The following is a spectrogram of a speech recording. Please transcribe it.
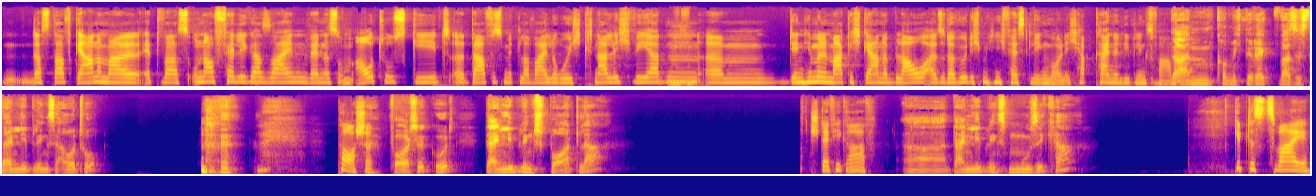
das darf gerne mal etwas unauffälliger sein. Wenn es um Autos geht, äh, darf es mittlerweile ruhig knallig werden. Ähm, den Himmel mag ich gerne blau, also da würde ich mich nicht festlegen wollen. Ich habe keine Lieblingsfarbe. Dann komme ich direkt. Was ist dein Lieblingsauto? Porsche, Porsche, gut. Dein Lieblingssportler? Steffi Graf. Äh, dein Lieblingsmusiker? Gibt es zwei.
